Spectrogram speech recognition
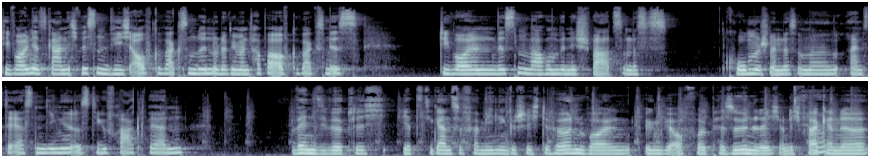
die wollen jetzt gar nicht wissen, wie ich aufgewachsen bin oder wie mein Papa aufgewachsen ist. Die wollen wissen, warum bin ich schwarz. Und das ist komisch, wenn das immer eins der ersten Dinge ist, die gefragt werden. Wenn sie wirklich jetzt die ganze Familiengeschichte hören wollen, irgendwie auch voll persönlich. Und ich frage ja. eine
